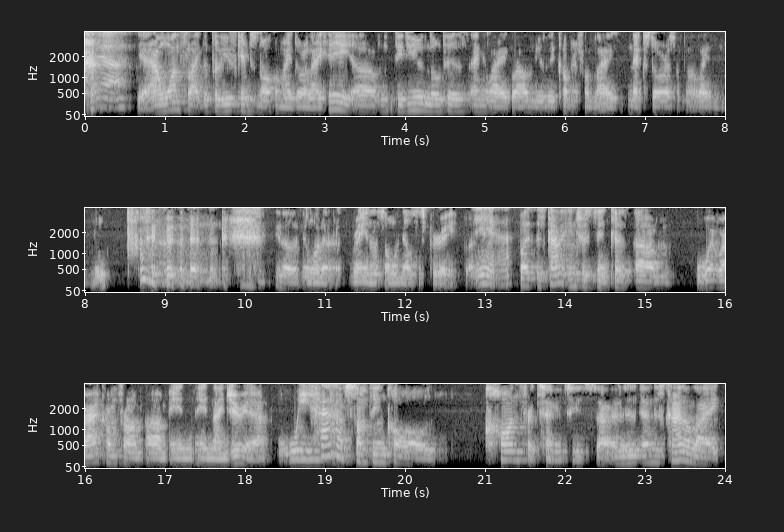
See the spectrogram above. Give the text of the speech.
Yeah. yeah, and once like the police came to knock on my door, like, hey, um, did you notice any like loud music coming from like next door or something? I'm like, nope. you know, they want to rain on someone else's parade, but Yeah. but it's kind of interesting because um, where, where I come from um, in in Nigeria, we have something called confraternities, uh, and, and it's kind of like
